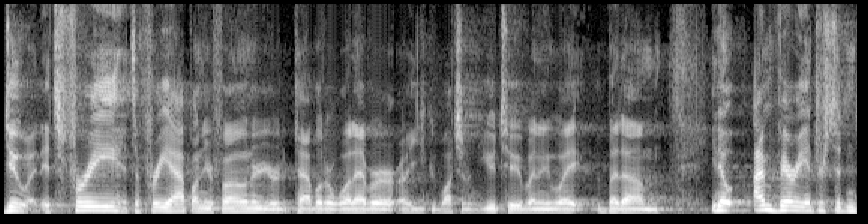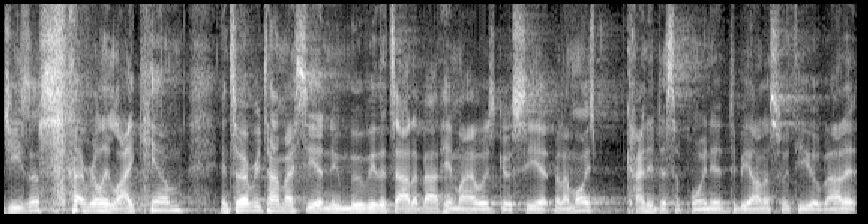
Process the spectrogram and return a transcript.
do it. It's free. It's a free app on your phone or your tablet or whatever. Or you could watch it on YouTube anyway. But um, you know, I'm very interested in Jesus. I really like him, and so every time I see a new movie that's out about him, I always go see it. But I'm always kind of disappointed, to be honest with you, about it.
